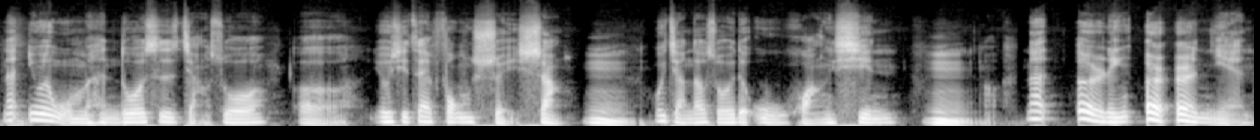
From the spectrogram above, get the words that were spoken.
那因为我们很多是讲说，呃，尤其在风水上嗯会讲到所谓的五黄星嗯啊。那二零二二年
